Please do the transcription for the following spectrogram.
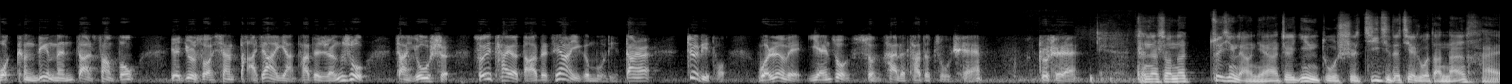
我肯定能占上风。也就是说，像打架一样，他的人数占优势，所以他要达到这样一个目的。当然，这里头我认为严重损害了他的主权。主持人，陈教授，那最近两年啊，这个印度是积极的介入到南海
